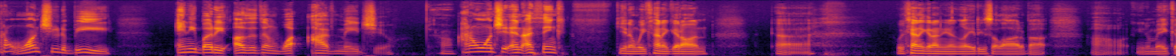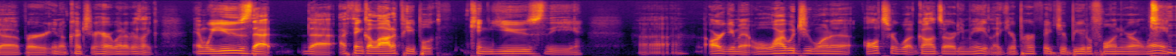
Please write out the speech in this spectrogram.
I don't want you to be anybody other than what I've made you. Yeah. I don't want you. And I think, you know, we kind of get on, uh, we kind of get on young ladies a lot about, oh, you know, makeup or you know, cut your hair, or whatever. It's like, and we use that. That I think a lot of people can use the uh, argument. Well, why would you want to alter what God's already made? Like you're perfect, you're beautiful in your own way.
